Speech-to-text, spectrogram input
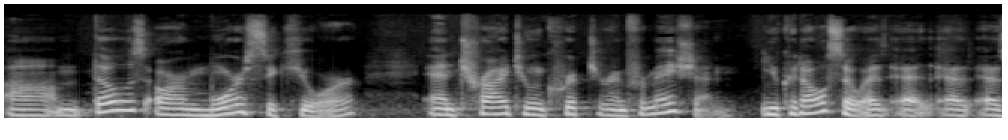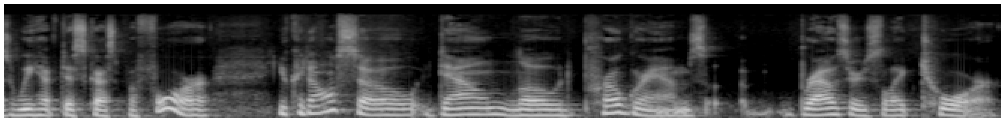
Um, those are more secure and try to encrypt your information. You could also, as, as, as we have discussed before, you can also download programs, browsers like Tor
